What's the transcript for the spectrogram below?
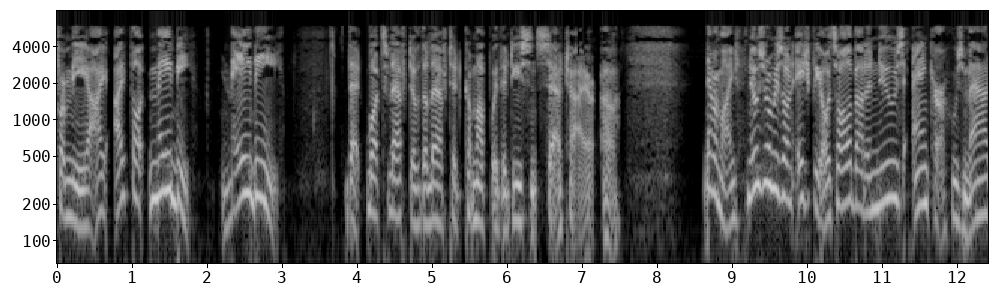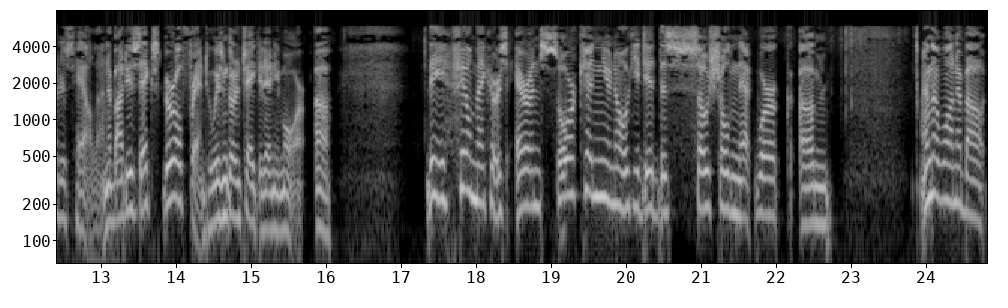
for me. I, I thought maybe, maybe that what's left of the left had come up with a decent satire. Uh, never mind. Newsroom is on HBO. It's all about a news anchor who's mad as hell and about his ex-girlfriend who isn't going to take it anymore. Uh, the filmmaker is Aaron Sorkin. You know, he did this social network, um, and the one about,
